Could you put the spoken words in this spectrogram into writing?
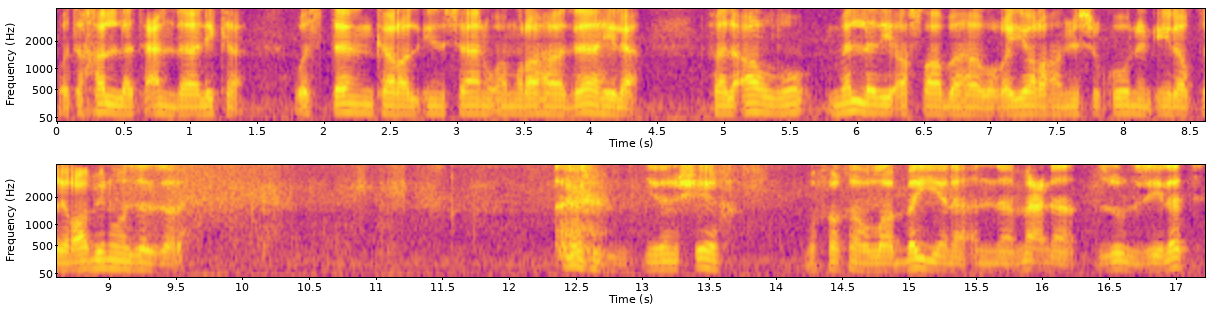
وتخلت عن ذلك واستنكر الإنسان أمرها ذاهلا فالأرض ما الذي أصابها وغيرها من سكون إلى اضطراب وزلزلة. إذا الشيخ وفقه الله بين أن معنى زلزلت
